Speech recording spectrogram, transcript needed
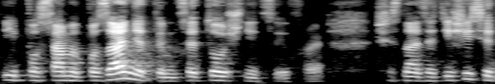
і по саме по зайнятим це точні цифри: 16,6 і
